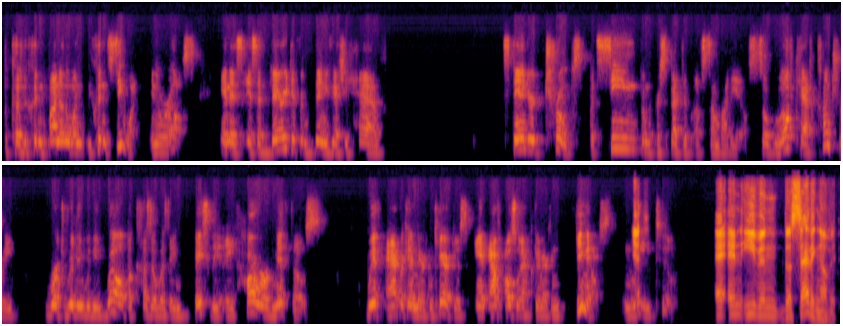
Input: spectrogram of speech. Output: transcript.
because we couldn't find another one. We couldn't see one anywhere else. And it's it's a very different thing if you actually have standard tropes, but seen from the perspective of somebody else. So Lovecraft Country worked really, really well because it was a basically a horror mythos with African American characters and also African American females in the yes. lead too. And, and, even the setting of it,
